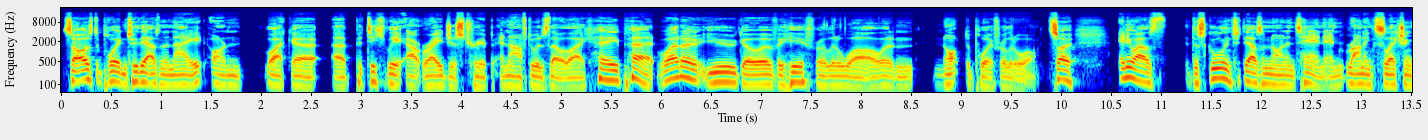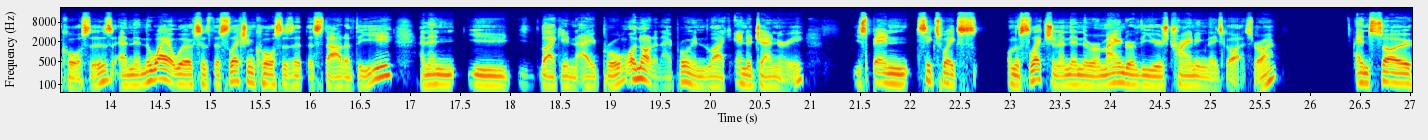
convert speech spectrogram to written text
So I was deployed in 2008 on like a, a particularly outrageous trip. And afterwards, they were like, hey, Pat, why don't you go over here for a little while and not deploy for a little while? So, anyway, I was at the school in 2009 and 10 and running selection courses. And then the way it works is the selection courses at the start of the year. And then you, you like in April, or not in April, in like end of January, you spend six weeks on the selection. And then the remainder of the year is training these guys, right? And so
